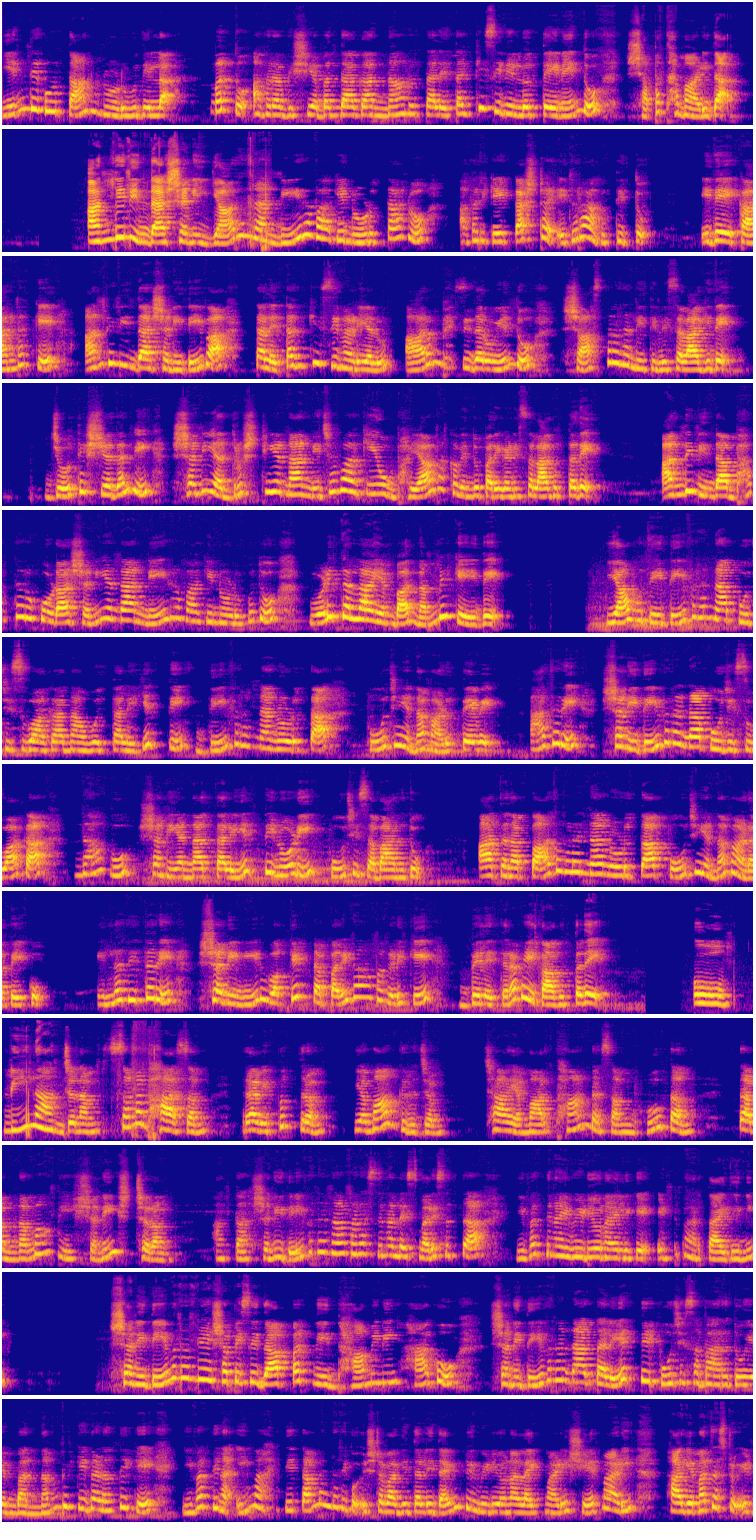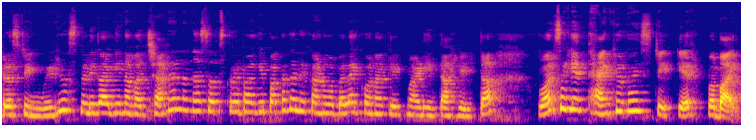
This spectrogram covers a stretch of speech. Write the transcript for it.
ಎಂದಿಗೂ ತಾನು ನೋಡುವುದಿಲ್ಲ. ಮತ್ತು ಅವರ ವಿಷಯ ಬಂದಾಗ ನಾನು ತಲೆ ತಗ್ಗಿಸಿ ನಿಲ್ಲುತ್ತೇನೆ ಎಂದು ಶಪಥ ಮಾಡಿದ. ಅಂದಿನಿಂದ ಶನಿ ಯಾರನ್ನ ನೇರವಾಗಿ ನೋಡುತ್ತಾನೋ ಅವರಿಗೆ ಕಷ್ಟ ಎದುರಾಗುತ್ತಿತ್ತು. ಇದೇ ಕಾರಣಕ್ಕೆ ಅಂದಿನಿಂದ ಶನಿದೇವ ತಲೆ ತಗ್ಗಿಸಿ ನಡೆಯಲು ಆರಂಭಿಸಿದರು ಎಂದು ಶಾಸ್ತ್ರದಲ್ಲಿ ತಿಳಿಸಲಾಗಿದೆ. ಜ್ಯೋತಿಷ್ಯದಲ್ಲಿ ಶನಿಯ ದೃಷ್ಟಿಯನ್ನ ನಿಜವಾಗಿಯೂ ಭಯಾನಕವೆಂದು ಪರಿಗಣಿಸಲಾಗುತ್ತದೆ. ಅಂದಿನಿಂದ ಭಕ್ತರು ಕೂಡ ಶನಿಯನ್ನ ನೇರವಾಗಿ ನೋಡುವುದು ಒಳಿತಲ್ಲ ಎಂಬ ನಂಬಿಕೆ ಇದೆ. ಯಾವುದೇ ದೇವರನ್ನ ಪೂಜಿಸುವಾಗ ನಾವು ತಲೆ ಎತ್ತಿ ದೇವರನ್ನ ನೋಡುತ್ತಾ ಪೂಜೆಯನ್ನ ಮಾಡುತ್ತೇವೆ. ಆದರೆ ಶನಿ ದೇವರನ್ನ ಪೂಜಿಸುವಾಗ ನಾವು ಶನಿಯನ್ನ ತಲೆ ಎತ್ತಿ ನೋಡಿ ಪೂಜಿಸಬಾರದು. ಆತನ ಪಾದಗಳನ್ನು ನೋಡುತ್ತಾ ಪೂಜೆಯನ್ನ ಮಾಡಬೇಕು. ಇಲ್ಲದಿದ್ದರೆ ಶನಿ ನೀಡುವ ಕೆಟ್ಟ ಪರಿಣಾಮಗಳಿಗೆ ಬೆಲೆ ತೆರಬೇಕಾಗುತ್ತದೆ. ಓಂ ನೀಲಾಂಜನಂ ಸಮಭಾಸಂ ರವಿಪುತ್ರಂ ಯಮಾಗ್ರಜಂ ಛಾಯಮಾರ್ಥಾಂಡ ಸಂಭೂತಂ ತಂ ನಮಾಮಿ ಶನೈಶ್ಚರಂ ಅಂತ ಶನಿದೇವನನ್ನ ಮನಸ್ಸಿನಲ್ಲೇ ಸ್ಮರಿಸುತ್ತಾ ಇವತ್ತಿನ ಈ ವಿಡಿಯೋನ ಇಲ್ಲಿಗೆ ಎಂಟು ಮಾಡ್ತಾ ಇದ್ದೀನಿ. ಶನಿದೇವನನ್ನೇ ಶಪಿಸಿದ ಪತ್ನಿ ಧಾಮಿನಿ ಹಾಗೂ ಶನಿದೇವರನ್ನ ತಲೆ ಎತ್ತಿ ಪೂಜಿಸಬಾರದು ಎಂಬ ನಂಬಿಕೆಗಳೊಂದಿಗೆ ಇವತ್ತಿನ ಈ ಮಾಹಿತಿ ತಮ್ಮೆಲ್ಲರಿಗೂ ಇಷ್ಟವಾಗಿದ್ದಲ್ಲಿ ದಯವಿಟ್ಟು ವಿಡಿಯೋನ ಲೈಕ್ ಮಾಡಿ, ಶೇರ್ ಮಾಡಿ. ಹಾಗೆ ಮತ್ತಷ್ಟು ಇಂಟ್ರೆಸ್ಟಿಂಗ್ ವಿಡಿಯೋಸ್ಗಳಿಗಾಗಿ ನಮ್ಮ ಚಾನೆಲನ್ನು ಸಬ್ಸ್ಕ್ರೈಬ್ ಆಗಿ ಪಕ್ಕದಲ್ಲಿ ಕಾಣುವ ಬೆಲೈಕೋನ ಕ್ಲಿಕ್ ಮಾಡಿ ಅಂತ ಹೇಳ್ತಾ. Once again thank you guys take care bye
